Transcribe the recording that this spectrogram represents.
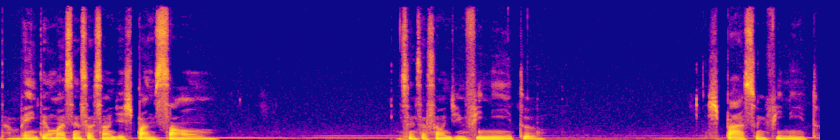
Também tem uma sensação de expansão sensação de infinito, espaço infinito.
